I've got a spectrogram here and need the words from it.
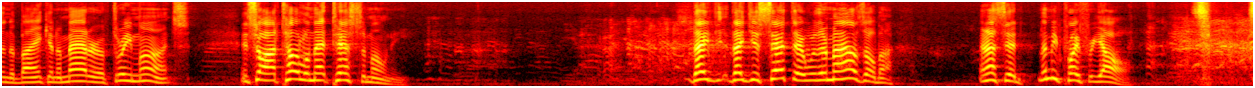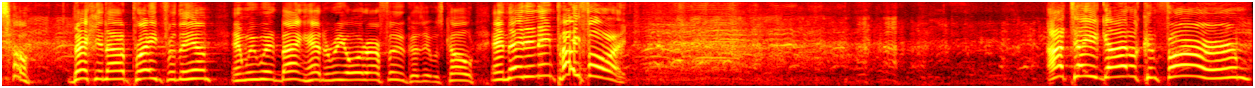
in the bank in a matter of three months. And so I told them that testimony. They, they just sat there with their mouths open. And I said, Let me pray for y'all. So Becky and I prayed for them, and we went back and had to reorder our food because it was cold, and they didn't even pay for it. I tell you, God will confirm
